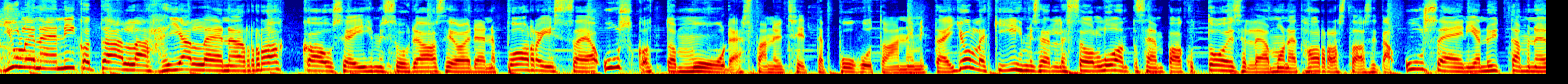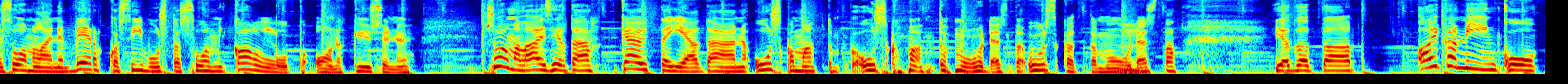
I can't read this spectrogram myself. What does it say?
Julinen ja Niko täällä jälleen rakkaus- ja ihmissuhdeasioiden parissa ja uskottomuudesta nyt sitten puhutaan. Nimittäin jollekin ihmiselle se on luontaisempaa kuin toiselle ja monet harrastaa sitä usein. Ja nyt tämmöinen suomalainen verkkosivusto Suomi Kallup on kysynyt suomalaisilta käyttäjiltään uskomatto, uskomattomuudesta, uskottomuudesta. Mm. Ja tota, aika niin kuin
